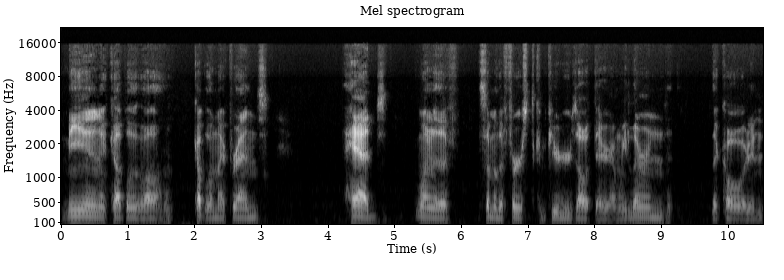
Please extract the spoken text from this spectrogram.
me and a couple of, well a couple of my friends had one of the some of the first computers out there and we learned the code and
